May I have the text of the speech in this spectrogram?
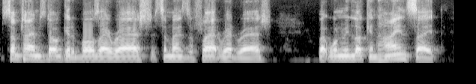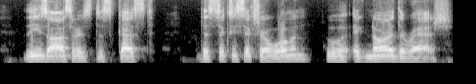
sometimes don't get a bullseye rash, sometimes a flat red rash. But when we look in hindsight, these authors discussed the 66 year old woman who ignored the rash.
